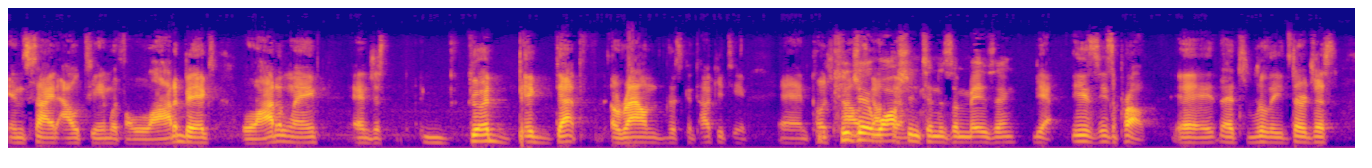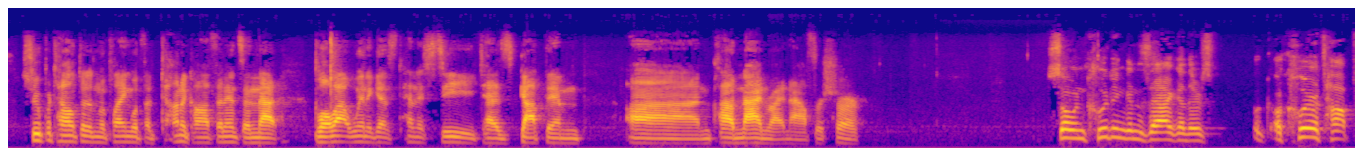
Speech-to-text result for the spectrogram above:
inside out team with a lot of bigs, a lot of length, and just good big depth around this Kentucky team. And Coach got PJ them- Washington is amazing. yeah, he's he's a pro. Eh, it, it's really they're just super talented and they're playing with a ton of confidence. And that blowout win against Tennessee has got them on cloud nine right now for sure. So, including Gonzaga, there's a clear top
